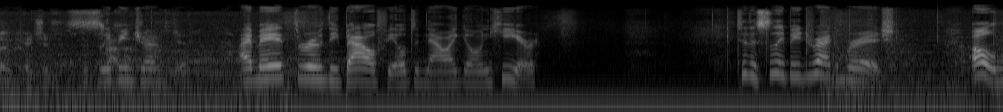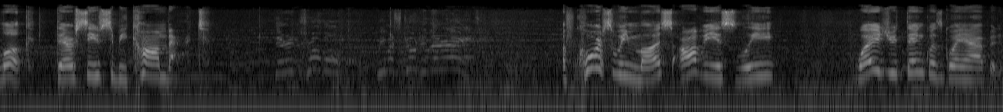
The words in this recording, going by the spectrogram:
A Sleeping Dragon. I made it through the battlefield and now I go in here. To the Sleepy Dragon Bridge. Oh, look. There seems to be combat. They're in trouble! We must go to their aid! Of course we must, obviously. What did you think was going to happen?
